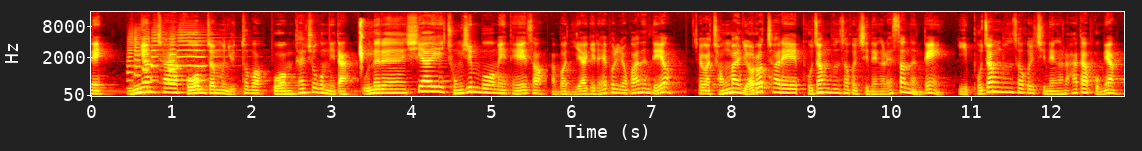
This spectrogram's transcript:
네, 6년차 보험 전문 유튜버 보험 탈출구입니다. 오늘은 CI 종신보험에 대해서 한번 이야기를 해보려고 하는데요. 제가 정말 여러 차례 보장 분석을 진행을 했었는데 이 보장 분석을 진행을 하다 보면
